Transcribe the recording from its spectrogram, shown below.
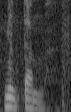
Mintama.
